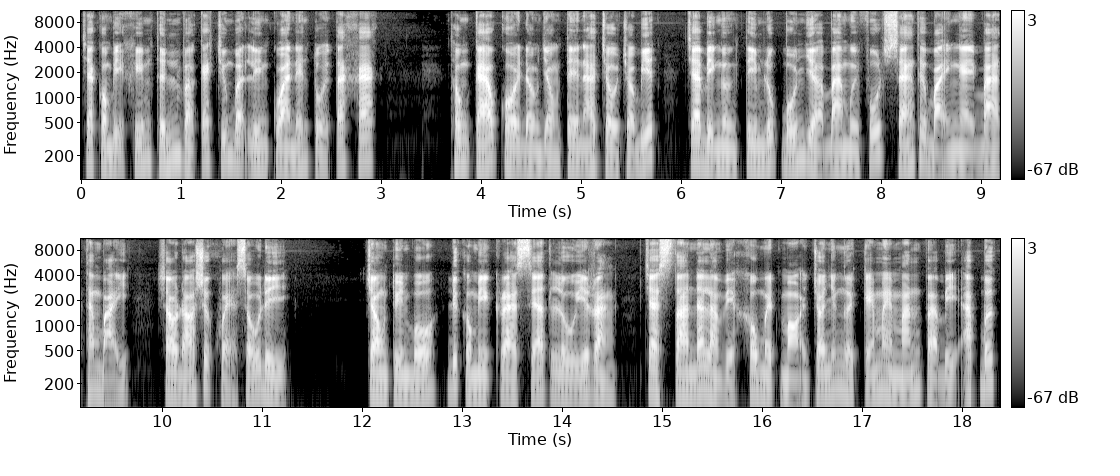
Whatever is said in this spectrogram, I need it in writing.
cha còn bị khiếm thính và các chứng bệnh liên quan đến tuổi tác khác. Thông cáo của Hội đồng dòng tên Á Châu cho biết, Cha bị ngừng tim lúc 4 giờ 30 phút sáng thứ Bảy ngày 3 tháng 7, sau đó sức khỏe xấu đi. Trong tuyên bố, Đức Công y Gracias lưu ý rằng cha Stan đã làm việc không mệt mỏi cho những người kém may mắn và bị áp bức,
